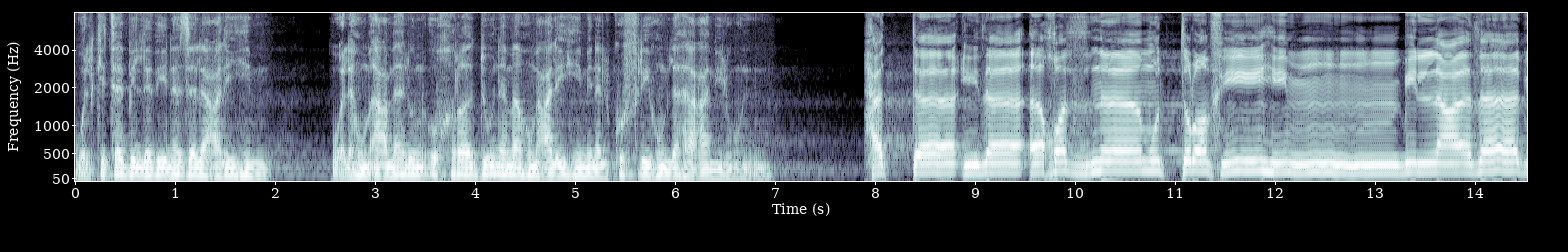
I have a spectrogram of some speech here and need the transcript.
والكتاب الذي نزل عليهم ولهم أعمال أخرى دون ما هم عليه من الكفر هم لها عاملون. حتى إذا أخذنا مترفيهم بالعذاب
